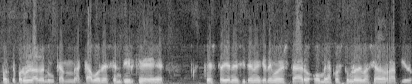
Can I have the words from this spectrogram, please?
porque por un lado nunca me acabo de sentir que, que estoy en el sitio en el que tengo que estar o me acostumbro demasiado rápido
